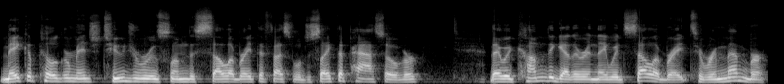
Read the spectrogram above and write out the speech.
make a pilgrimage to Jerusalem to celebrate the festival, just like the Passover. They would come together and they would celebrate to remember.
